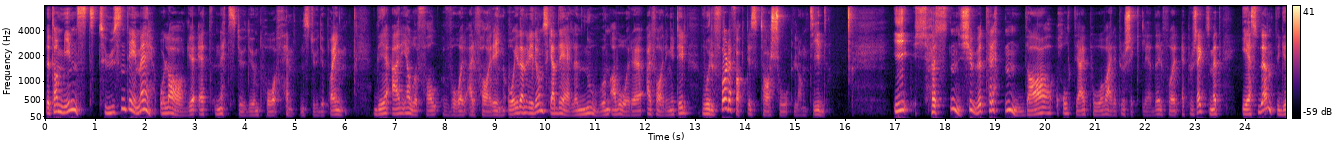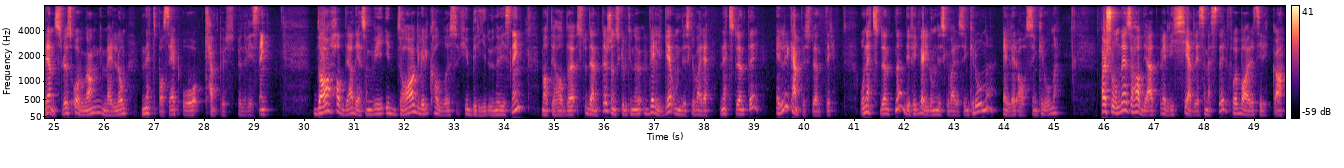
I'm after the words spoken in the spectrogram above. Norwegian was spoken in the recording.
Det tar minst 1000 timer å lage et nettstudium på 15 studiepoeng. Det er i alle fall vår erfaring, og i denne videoen skal jeg dele noen av våre erfaringer til hvorfor det faktisk tar så lang tid. I høsten 2013, da holdt jeg på å være prosjektleder for et prosjekt som et e-student, grenseløs overgang mellom nettbasert og campusundervisning. Da hadde jeg det som vi i dag vil kalles hybridundervisning, med at jeg hadde studenter som skulle kunne velge om de skulle være nettstudenter eller campusstudenter. Og nettstudentene de fikk velge om de skulle være synkrone eller asynkrone. Personlig så hadde jeg et veldig kjedelig semester, for bare cirka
